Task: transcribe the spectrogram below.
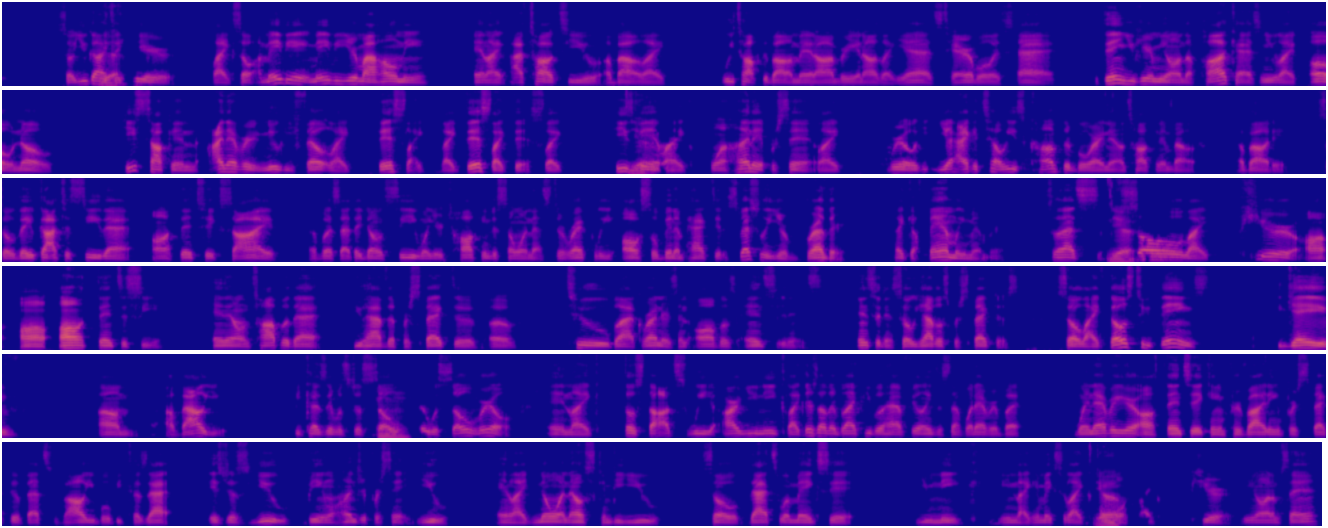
So you got yeah. to hear, like, so maybe maybe you're my homie, and like I've talked to you about like we talked about Ahmaud Arbery and I was like, yeah, it's terrible, it's sad. But then you hear me on the podcast, and you're like, oh no, he's talking. I never knew he felt like this, like like this, like this. Like he's yeah. being like 100 percent like real. Yeah, I could tell he's comfortable right now talking about about it. So they've got to see that authentic side of us that they don't see when you're talking to someone that's directly also been impacted, especially your brother, like a family member. So that's yeah. so like pure authenticity. And then on top of that, you have the perspective of two black runners and all those incidents. Incidents. So you have those perspectives. So like those two things gave um a value because it was just so mm. it was so real and like those thoughts we are unique like there's other black people that have feelings and stuff whatever but whenever you're authentic and providing perspective, that's valuable because that is just you being 100% you. And like no one else can be you. So that's what makes it unique. You know, like it makes it like yep. almost like pure. You know what I'm saying?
